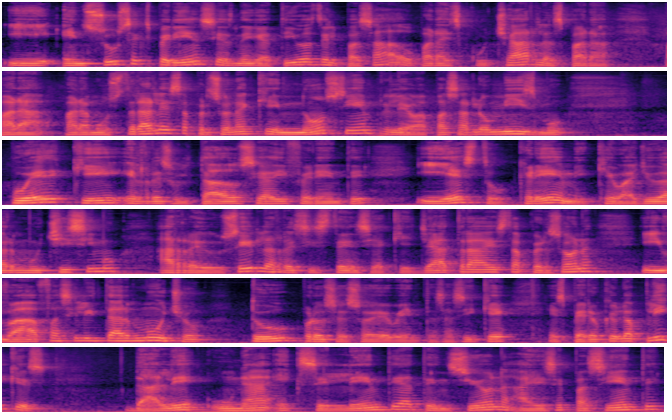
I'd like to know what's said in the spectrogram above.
y en sus experiencias negativas del pasado, para escucharlas, para, para, para mostrarle a esa persona que no siempre le va a pasar lo mismo, puede que el resultado sea diferente y esto, créeme, que va a ayudar muchísimo a reducir la resistencia que ya trae esta persona y va a facilitar mucho tu proceso de ventas. Así que espero que lo apliques. Dale una excelente atención a ese paciente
